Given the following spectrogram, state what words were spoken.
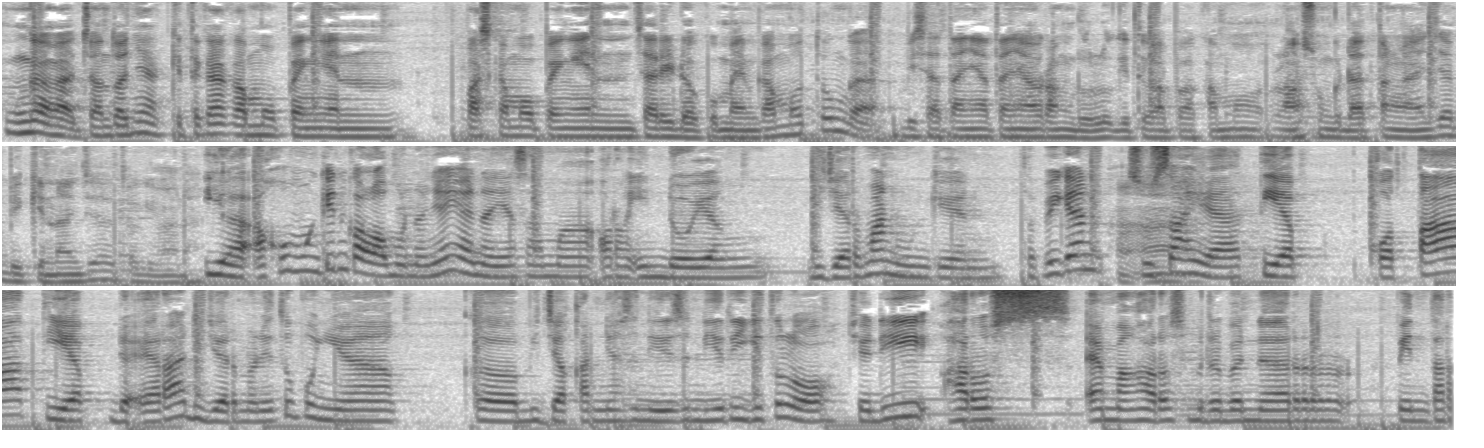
enggak enggak contohnya ketika kamu pengen pas kamu pengen cari dokumen kamu tuh nggak bisa tanya-tanya orang dulu gitu apa kamu langsung datang aja bikin aja atau gimana? Iya, aku mungkin kalau mau nanya ya nanya sama orang Indo yang di Jerman mungkin. Tapi kan susah ya, tiap kota, tiap daerah di Jerman itu punya kebijakannya sendiri-sendiri gitu loh. Jadi harus emang harus bener-bener pintar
